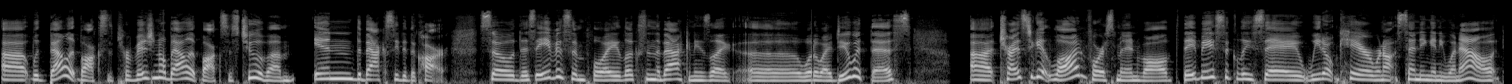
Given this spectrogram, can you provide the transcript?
uh, with ballot boxes, provisional ballot boxes, two of them in the back seat of the car. So this Avis employee looks in the back and he's like, uh, what do I do with this? Uh, tries to get law enforcement involved. They basically say, we don't care. We're not sending anyone out.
